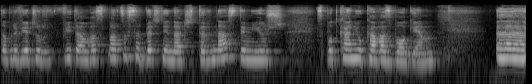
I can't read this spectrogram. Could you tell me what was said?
Dobry wieczór, witam Was bardzo serdecznie na 14 już spotkaniu Kawa z Bogiem. E,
